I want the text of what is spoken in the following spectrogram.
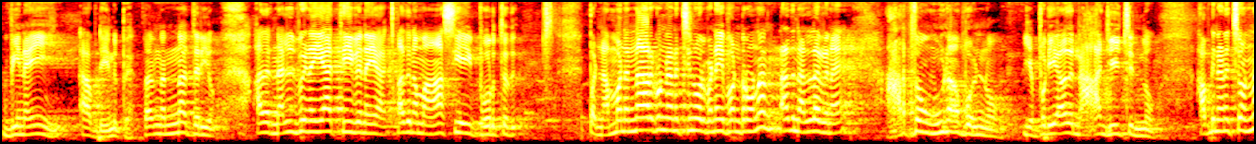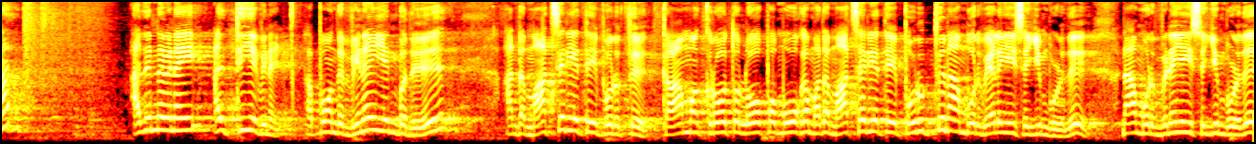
வினை அப்படின்னு பேர். அது நன்னா தெரியும். அது நல்வினையா தீவினையா? அது நம்ம ஆசையை பொறுத்தது. இப்போ நம்ம நல்லா இருக்கும்னு நினச்சின்னு ஒரு வினை பண்ணுறோன்னா அது நல்ல வினை. அடுத்தவன் ஊனா போடணும் எப்படியாவது நான் ஜெயிச்சிடணும். அப்படி நினச்சோன்னா அது என்ன வினை? அது தீய வினை. அப்போது அந்த வினை என்பது அந்த மாச்சரியத்தை பொறுத்து காம குரோத்த லோப மோக மத மாச்சரியத்தை பொறுத்து நாம் ஒரு வேலையை செய்யும் பொழுது நாம் ஒரு வினையை செய்யும் பொழுது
